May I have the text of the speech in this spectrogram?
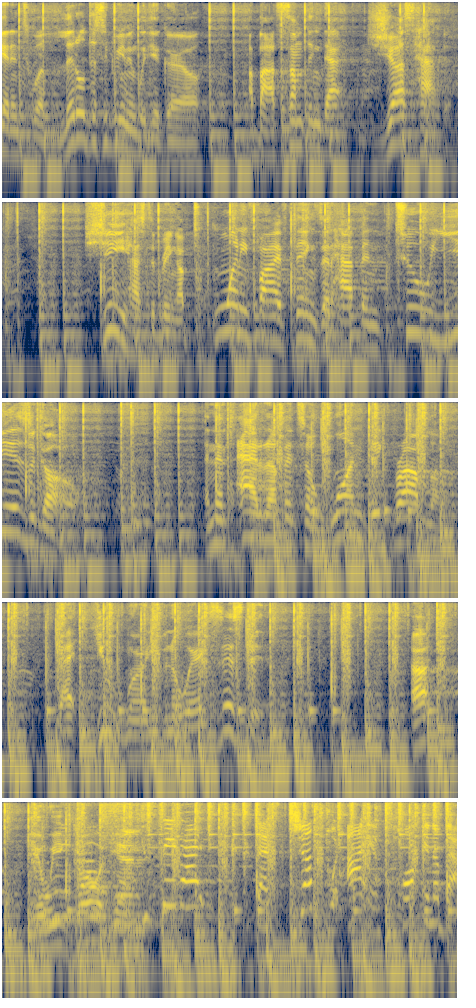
Get into a little disagreement with your girl about something that just happened, she has to bring up 25 things that happened two years ago and then add it up into one big problem that you weren't even aware existed? Uh, here we go again. You see that? That's just what I am talking about.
